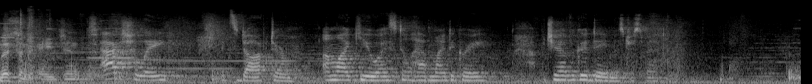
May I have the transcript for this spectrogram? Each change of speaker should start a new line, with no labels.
Listen, Agent.
Actually, it's doctor. Unlike you, I still have my degree. But you have a good day, Mr. Smith.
